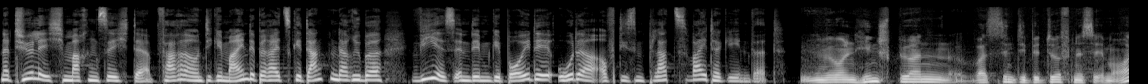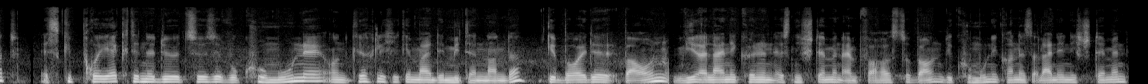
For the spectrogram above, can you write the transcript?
Natürlich machen sich der Pfarrer und die Gemeinde bereits Gedanken darüber, wie es in dem Gebäude oder auf diesem Platz weitergehen wird. Wir wollen hinspüren, was sind die Bedürfnisse im Ort. Es gibt Projekte in der Diözese, wo Kommune und kirchliche Gemeinde miteinander Gebäude bauen. Wir alleine können es nicht stemmen, ein Pfarrhaus zu bauen. Die Kommune kann es alleine nicht stemmen.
